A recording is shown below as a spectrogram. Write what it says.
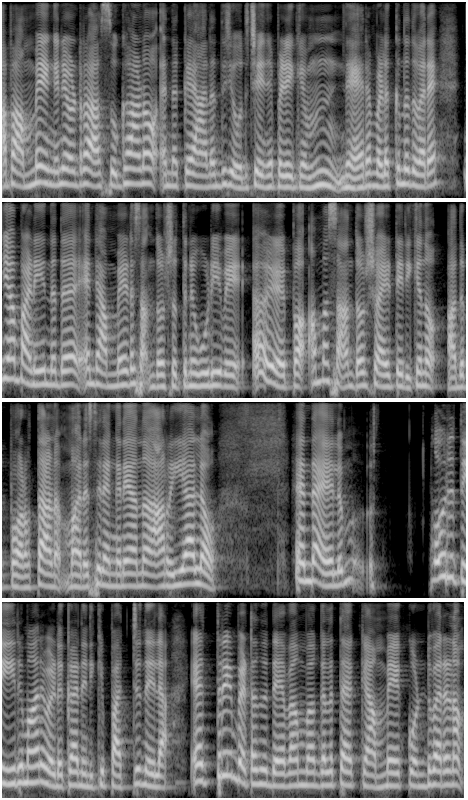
അപ്പോൾ അമ്മ എങ്ങനെയുണ്ടോ? അസുഖമാണോ എന്നൊക്കെ ആനന്ദ് ചോദിച്ചു കഴിഞ്ഞപ്പോഴേക്കും "ഉം, നേരം വെളുക്കുന്നത് വരെ ഞാൻ പണിയുന്നത് എന്റെ അമ്മയുടെ സന്തോഷത്തിന് കൂടി വേ ഇപ്പോൾ അമ്മ സന്തോഷമായിട്ടിരിക്കുന്നു. അത് പുറത്താണ്. മനസ്സിലെങ്ങനെയാണെന്ന് അറിയാലോ. എന്തായാലും ഒരു തീരുമാനം എടുക്കാൻ എനിക്ക് പറ്റുന്നില്ല. എത്രയും പെട്ടെന്ന് ദേവാമംഗലത്തെയൊക്കെ അമ്മയെ കൊണ്ടുവരണം.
